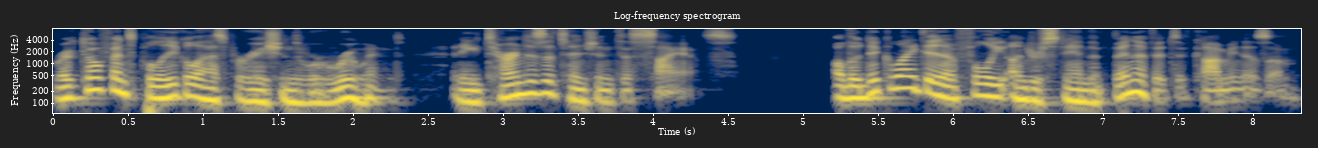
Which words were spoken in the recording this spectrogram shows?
Richtofen's political aspirations were ruined, and he turned his attention to science. Although Nikolai didn't fully understand the benefits of communism,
